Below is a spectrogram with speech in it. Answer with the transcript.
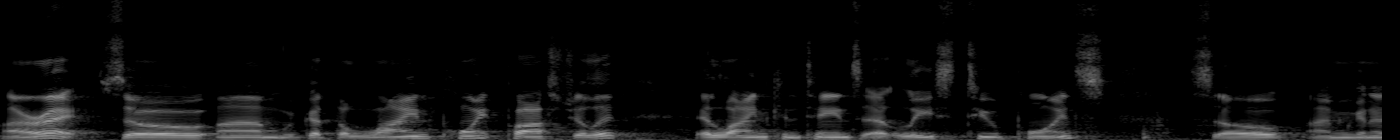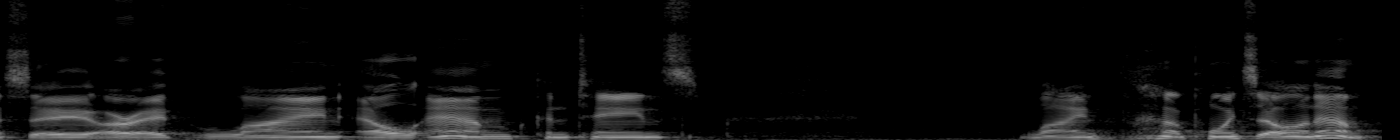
All right, so um, we've got the line point postulate. A line contains at least two points. So I'm going to say, all right, line LM contains line points L and M.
